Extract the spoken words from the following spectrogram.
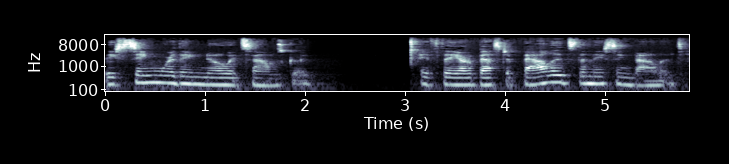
They sing where they know it sounds good. If they are best at ballads, then they sing ballads.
